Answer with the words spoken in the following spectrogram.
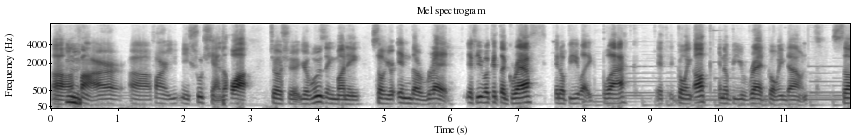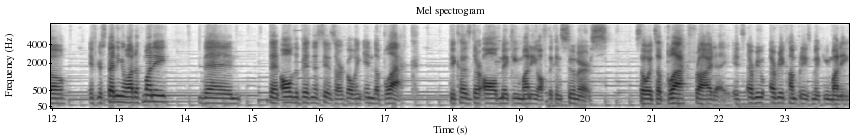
呃、嗯反而呃反而你输钱的话，就是 you're losing money, so you're in the red. If you look at the graph, it'll be like black if it going up, and it'll be red going down. So if you're spending a lot of money, then then all the businesses are going in the black because they're all making money off the consumers. So it's a Black Friday. It's every every company's making money.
